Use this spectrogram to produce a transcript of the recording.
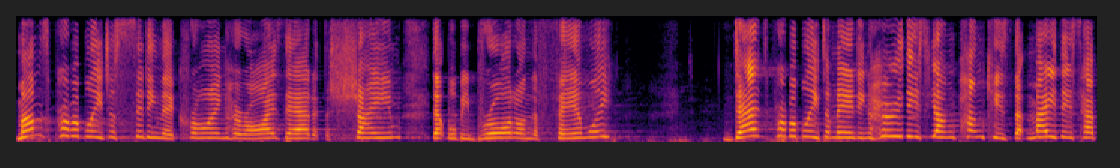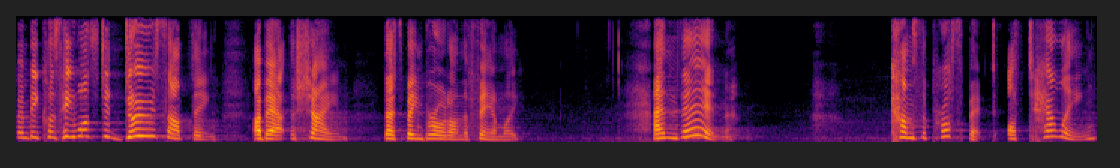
Mum's probably just sitting there crying her eyes out at the shame that will be brought on the family. Dad's probably demanding who this young punk is that made this happen because he wants to do something about the shame that's been brought on the family. And then comes the prospect of telling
